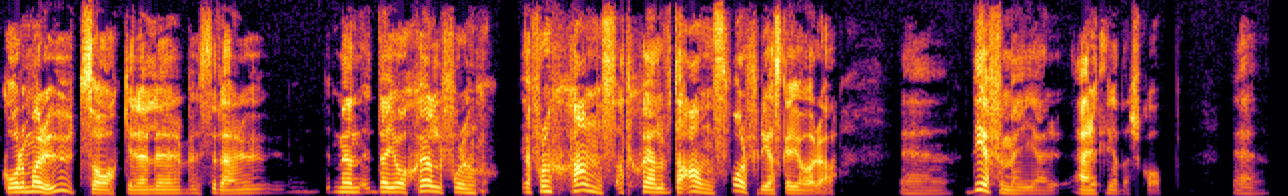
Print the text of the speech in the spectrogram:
gormar ut saker eller sådär. Men där jag själv får en, jag får en chans att själv ta ansvar för det jag ska göra. Eh, det för mig är, är ett ledarskap. Eh,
